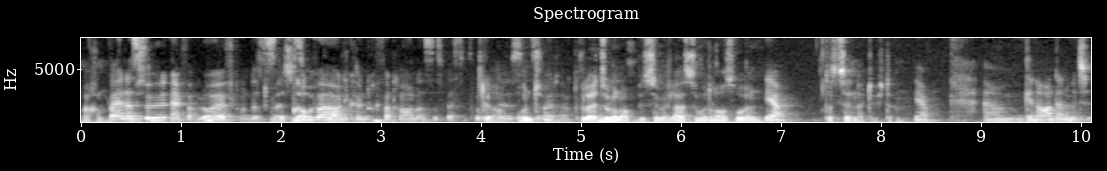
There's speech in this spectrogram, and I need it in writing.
machen. Weil das müssen. Öl einfach läuft und das ist super und die können vertrauen, dass das beste Produkt genau. ist und, und so weiter. Vielleicht sogar noch ein bisschen mehr Leistung mit rausholen. Ja. Das zählt natürlich dann. Ja. Ähm, genau, und damit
